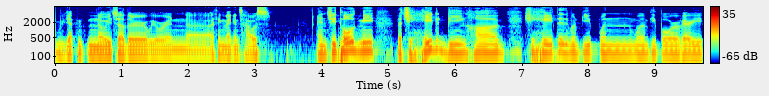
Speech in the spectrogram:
we getting to know each other. We were in, uh, I think, Megan's house, and she told me that she hated being hugged. She hated when people when when people were very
